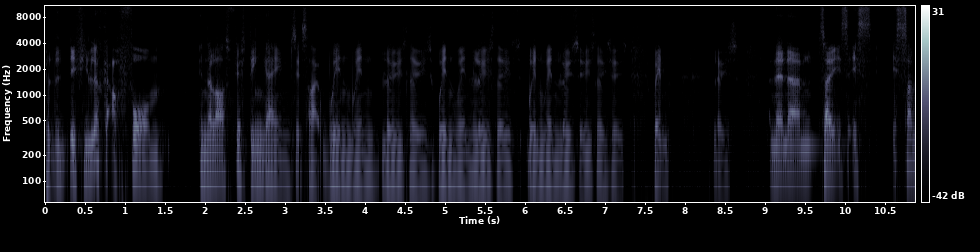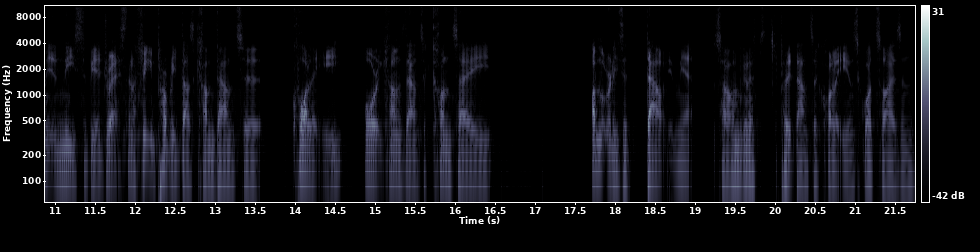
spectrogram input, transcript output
but the, if you look at our form in the last 15 games, it's like win, win, lose, lose, win, win, lose, lose, win, win, lose, lose, lose, lose, win, lose. And then, um, so it's, it's, it's something that needs to be addressed. And I think it probably does come down to quality or it comes down to Conte. I'm not ready to doubt him yet. So I'm going to put it down to quality and squad size and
